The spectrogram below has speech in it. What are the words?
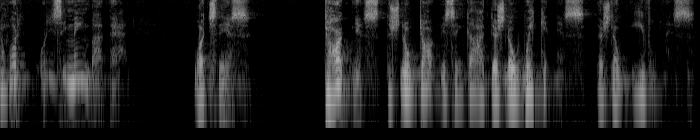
And what, what does he mean by that? What's this? Darkness. There's no darkness in God. There's no wickedness. There's no evilness.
